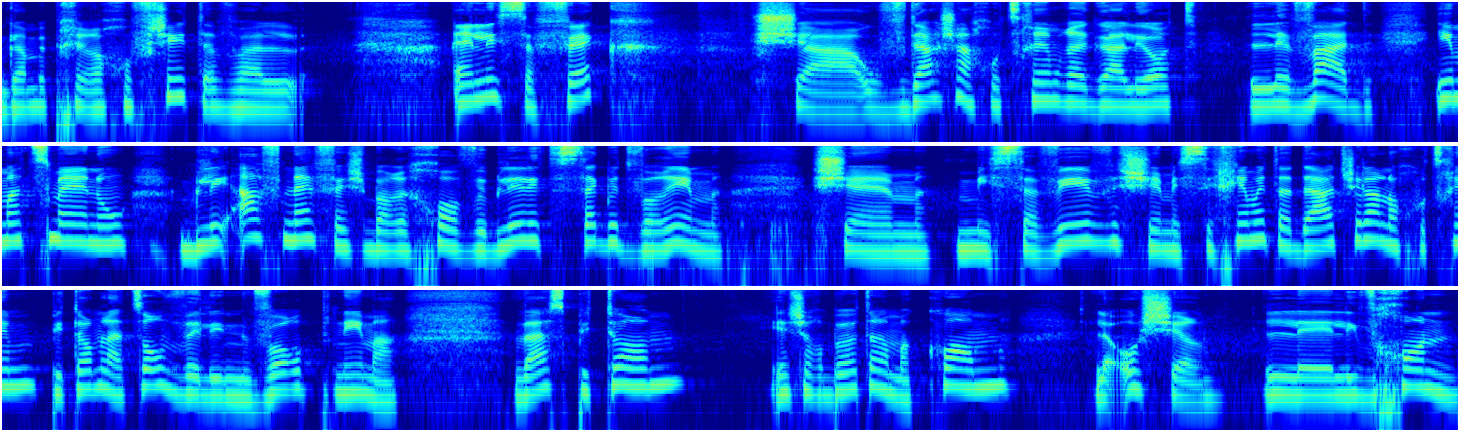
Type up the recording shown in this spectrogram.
גם בבחירה חופשית, אבל אין לי ספק שהעובדה שאנחנו צריכים רגע להיות לבד, עם עצמנו, בלי אף נפש ברחוב ובלי להתעסק בדברים שהם מסביב, שמסיחים את הדעת שלנו, אנחנו צריכים פתאום לעצור ולנבור פנימה. ואז פתאום יש הרבה יותר מקום לאושר, לבחון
